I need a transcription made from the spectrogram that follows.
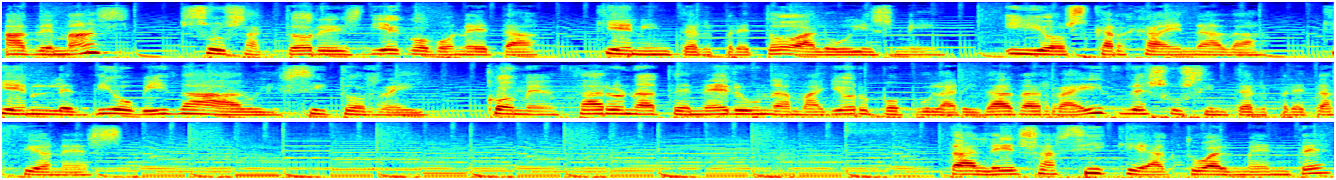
Además, sus actores Diego Boneta, quien interpretó a Luismi, y Óscar Jaenada, quien le dio vida a Luisito Rey, comenzaron a tener una mayor popularidad a raíz de sus interpretaciones. Tal es así que actualmente,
